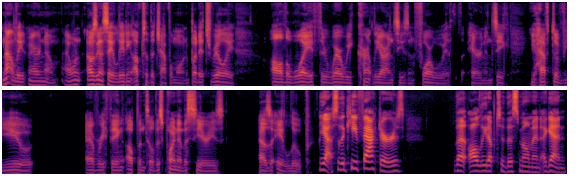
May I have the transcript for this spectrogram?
not lead or no, I want. I was gonna say leading up to the chapel moment, but it's really all the way through where we currently are in season four with Eren and Zeke. You have to view everything up until this point in the series as a loop. Yeah. So the key factors that all lead up to this moment again,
